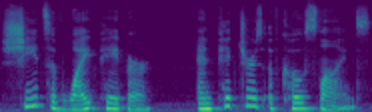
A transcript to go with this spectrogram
sheets of white paper, and pictures of coastlines.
